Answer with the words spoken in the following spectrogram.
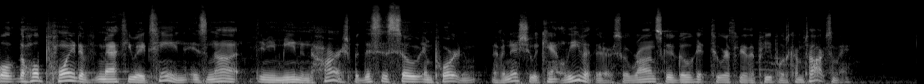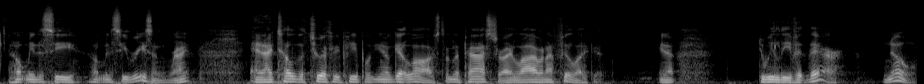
Well, the whole point of Matthew 18 is not to be mean and harsh, but this is so important of an issue. We can't leave it there. So Ron's going to go get two or three other people to come talk to me. Help me to see, help me to see reason, right? And I tell the two or three people, you know, get lost. I'm the pastor. I lie when I feel like it. You know, do we leave it there? No.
